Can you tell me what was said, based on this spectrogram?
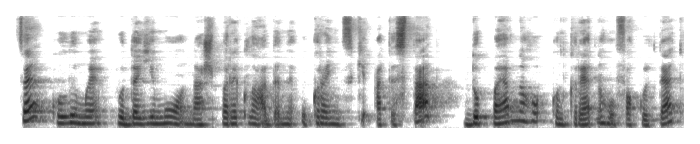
Це коли ми подаємо наш перекладений український атестат до певного конкретного факультету,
